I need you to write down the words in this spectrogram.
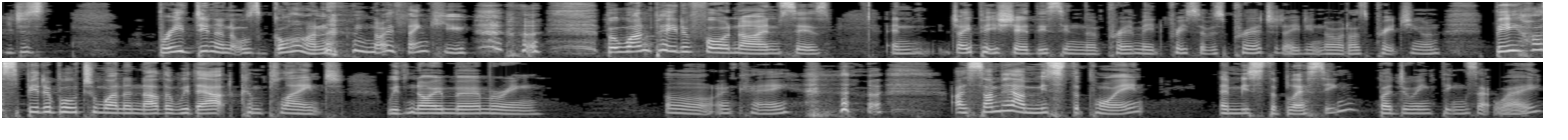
you just breathed in and it was gone. no, thank you. but 1 Peter 4 9 says, and JP shared this in the prayer meet, pre-service prayer today. Didn't know what I was preaching on. Be hospitable to one another without complaint, with no murmuring. Oh, okay. I somehow missed the point and missed the blessing by doing things that way.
